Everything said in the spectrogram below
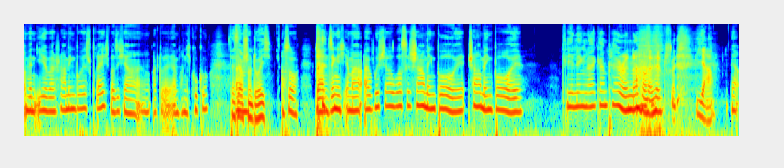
Und wenn ihr über Charming Boys sprecht, was ich ja aktuell einfach nicht gucke, Das ist ja auch Ähm, schon durch. Ach so, dann singe ich immer I wish I was a charming boy, charming boy. Feeling like I'm paranoid. ja. Ja.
